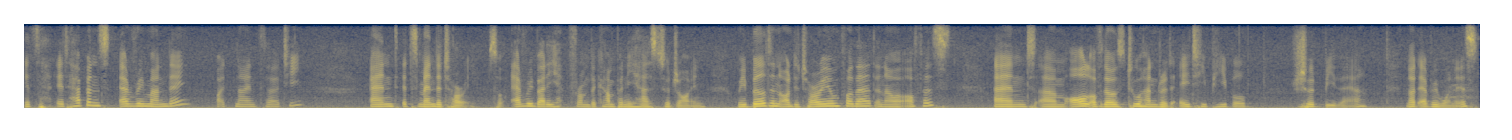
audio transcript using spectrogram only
It happens every Monday at 9.30 and it's mandatory. So everybody from the company has to join. We built an auditorium for that in our office, and um, all of those 280 people should be there. Not everyone is.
